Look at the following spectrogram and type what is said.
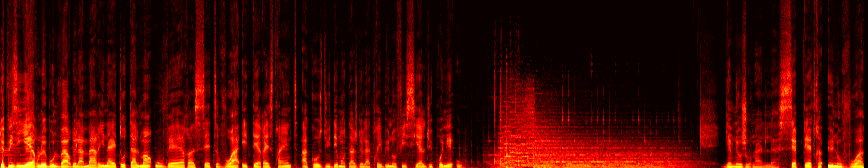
Depuis hier, le boulevard de la Marina est totalement ouvert. Cette voie était restreinte à cause du démontage de la tribune officielle du 1er août. Bienvenue au journal. C'est peut-être une voie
